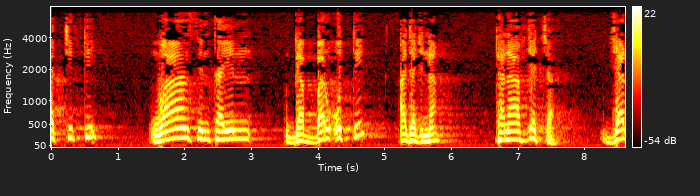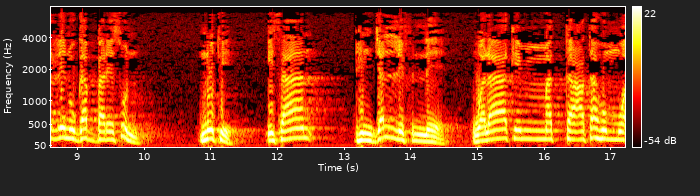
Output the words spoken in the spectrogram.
achitti waan sintayin gabbaru'utti ajajna. Tanaaf jecha jarri nu gabbare sun nuti isaan hin jallifne walaakin mattactahum wa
